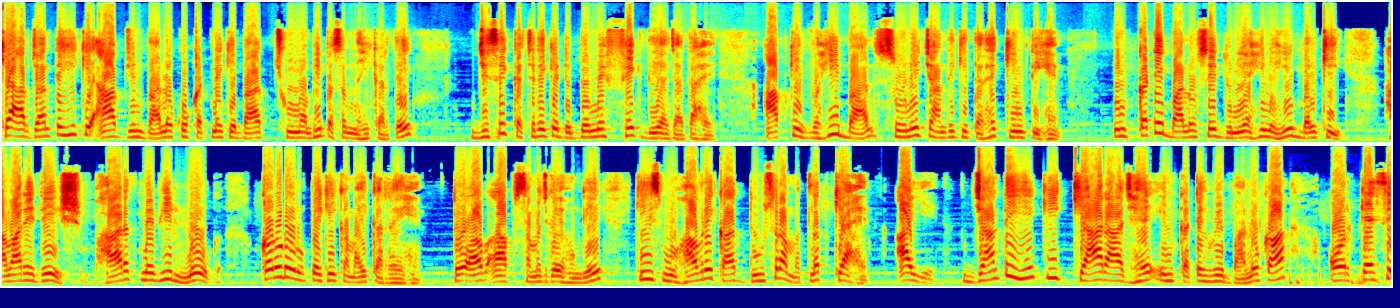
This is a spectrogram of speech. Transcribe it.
क्या आप जानते हैं कि आप जिन बालों को कटने के बाद छूना भी पसंद नहीं करते, जिसे कचरे के डिब्बे में फेंक दिया जाता है, आपके वही बाल सोने चांदी की तरह कीमती हैं। इन कटे बालों से दुनिया ही नहीं, बल्कि हमारे देश, भारत में भी लोग करोड़ों रुपए की कमाई कर रहे हैं। तो अब आप समझ गए होंगे कि इस मुहावरे का दूसरा मतलब क्या है। आइए जानते हैं कि क्या राज है इन कटे हुए बालों का और कैसे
